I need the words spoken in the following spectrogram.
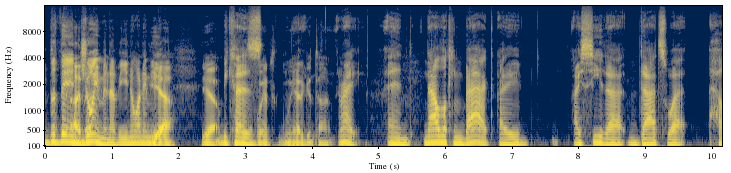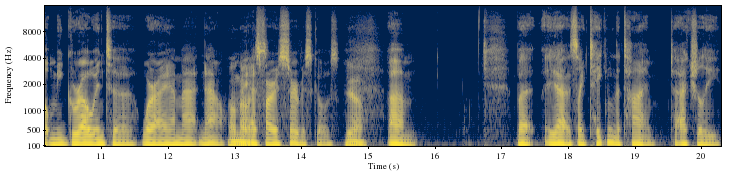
but the enjoyment of it, you know what I mean? Yeah. Yeah. Because We had, we had a good time. right. And now looking back, I I see that that's what helped me grow into where I am at now. Oh, right, as far as service goes. Yeah. Um, but yeah, it's like taking the time to actually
